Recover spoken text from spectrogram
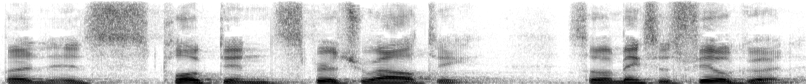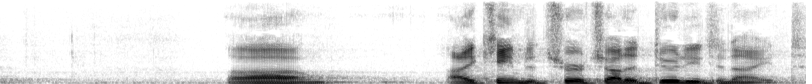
but it's cloaked in spirituality. So it makes us feel good. Uh, I came to church out of duty tonight.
